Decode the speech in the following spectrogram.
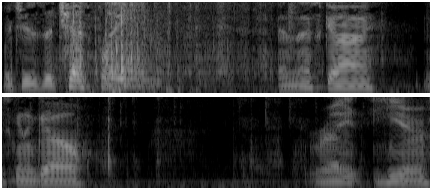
which is the chest plate. And this guy is gonna go right here.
